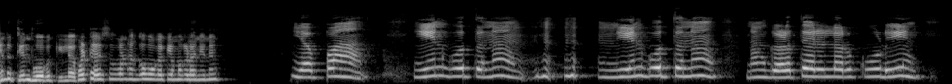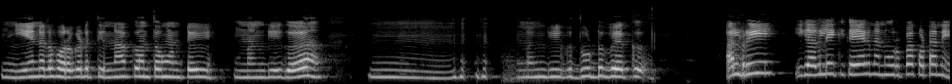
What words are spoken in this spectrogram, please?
ಏನು ತಿಂದು ಹೋಗ್ಬೇಕಿಲ್ಲ? ಹೊಟ್ಟೆ ಹಸುಕೊಂಡು ಹಂಗ ಹೋಗಕ್ಕೆ ಮಗಳ ನೀನು? ಯಪ್ಪ, ಏನ್ ಗೊತ್ತನ? ಏನ್ ಗೊತ್ತನ? ನಮ್ ಗೆಳತಿಯರೆಲ್ಲರೂ ಕೂಡಿ ಏನಾರ ಹೊರಗಡೆ ತಿನ್ನಾಕ ಅಂತ ಹೊಂಟೇವಿ. ನಂಗೀಗ ನಂಗೀಗ ದುಡ್ಡು ಬೇಕು. ಅಲ್ರಿ ಈಗಾಗಲೇ ಈಕಿ ಕೈಯಾಗ ನಾನು ನೂರು ರೂಪಾಯಿ ಕೊಟ್ಟಾನೆ.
